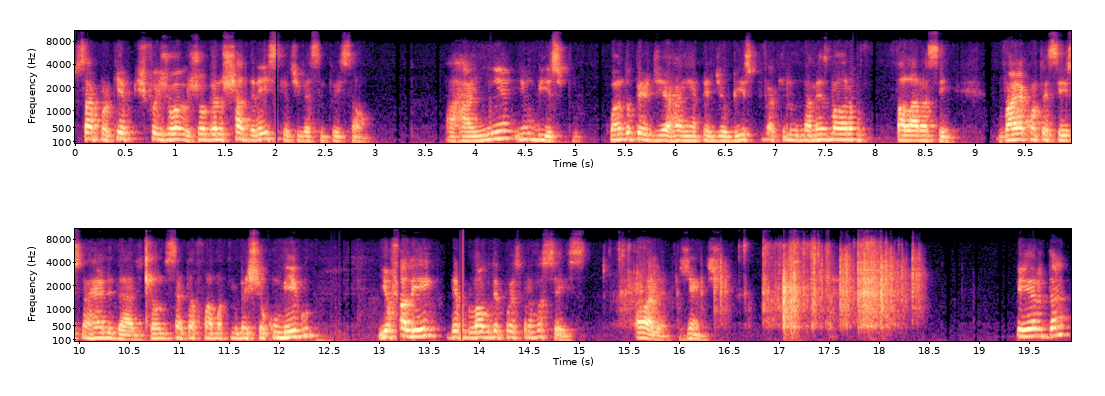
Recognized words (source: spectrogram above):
Sabe por quê? Porque foi jogando xadrez que eu tive essa intuição. A rainha e um bispo. Quando eu perdi a rainha, perdi o bispo, aquilo na mesma hora falaram assim: vai acontecer isso na realidade. Então, de certa forma, aquilo mexeu comigo. E eu falei logo depois para vocês: olha, gente, perda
